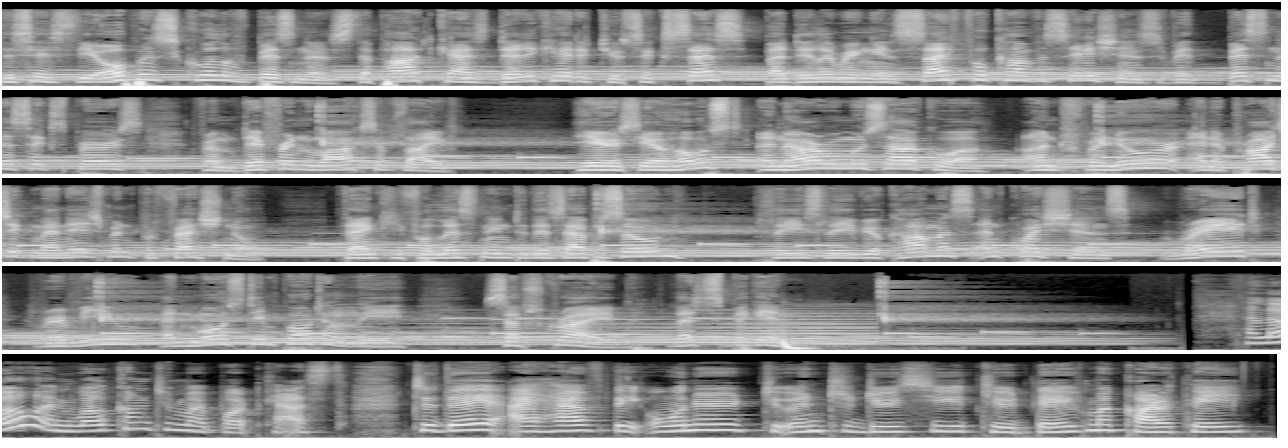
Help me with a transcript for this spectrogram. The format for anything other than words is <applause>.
This is the Open School of Business, the podcast dedicated to success by delivering insightful conversations with business experts from different walks of life. Here's your host, Anaru Musakwa, entrepreneur and a project management professional. Thank you for listening to this episode. Please leave your comments and questions, rate, review, and most importantly, subscribe. Let's begin. Hello and welcome to my podcast. Today I have the honor to introduce you to Dave McCarthy,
